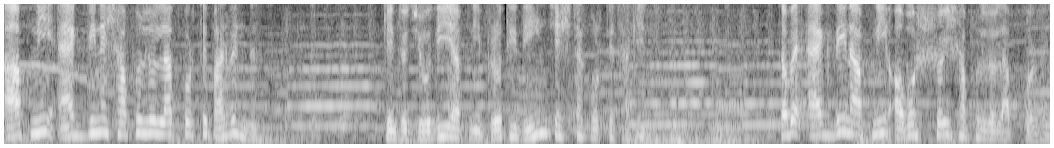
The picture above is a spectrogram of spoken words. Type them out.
আপনি একদিনে সাফল্য লাভ করতে পারবেন না। কিন্তু যদি আপনি প্রতিদিন চেষ্টা করতে থাকেন, তবে একদিন আপনি অবশ্যই সাফল্য লাভ করবেন।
